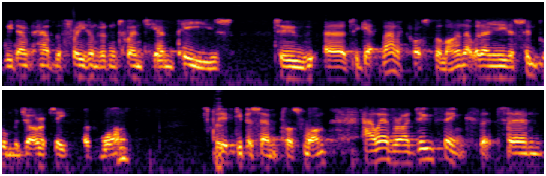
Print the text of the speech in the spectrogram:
we don't have the 320 MPs to, uh, to get that across the line. That would only need a simple majority of one. 50% plus one. However, I do think that um,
